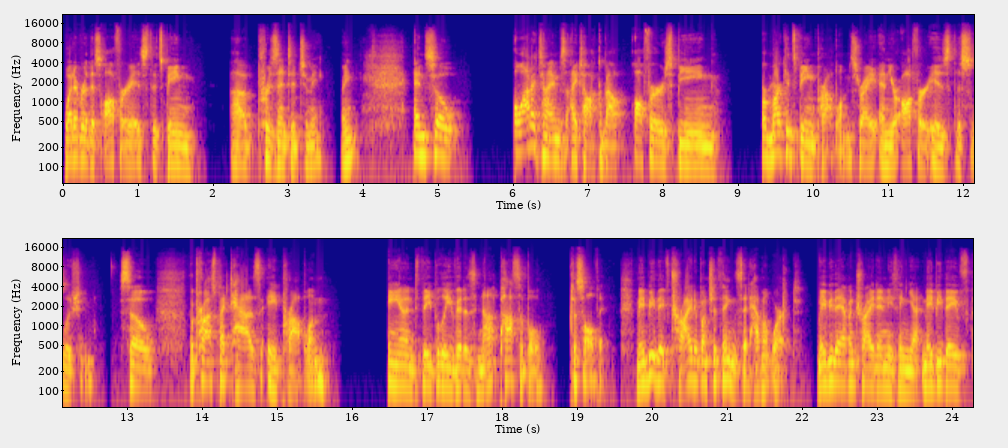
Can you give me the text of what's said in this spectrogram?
whatever this offer is that's being uh, presented to me, right? And so a lot of times I talk about offers being or markets being problems, right? And your offer is the solution. So the prospect has a problem and they believe it is not possible to solve it. Maybe they've tried a bunch of things that haven't worked. Maybe they haven't tried anything yet. Maybe they've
